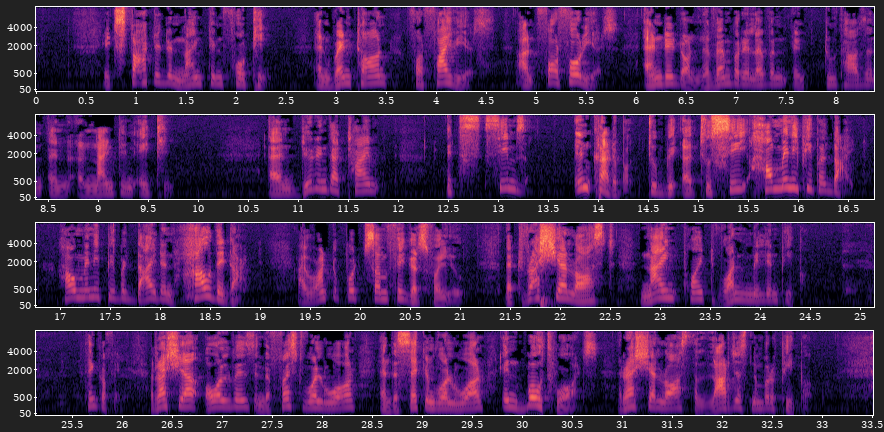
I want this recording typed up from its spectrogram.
It started in 1914 and went on for five years, and for four years, ended on November 11 in 2000 in, in 1918. And during that time, it seems incredible to, be, uh, to see how many people died, how many people died and how they died. I want to put some figures for you that Russia lost 9.1 million people. Think of it. Russia always, in the First World War and the Second World War, in both wars, Russia lost the largest number of people.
